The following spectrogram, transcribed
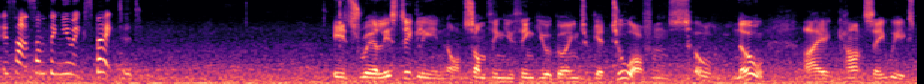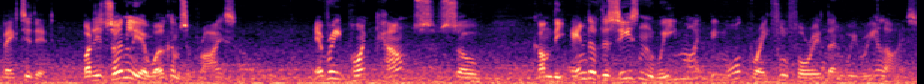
Is that something you expected? It's realistically not something you think you're going to get too often, so no, I can't say we expected it. But it's certainly a welcome surprise. Every point counts, so come the end of the season, we might be more grateful for it than we realize.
